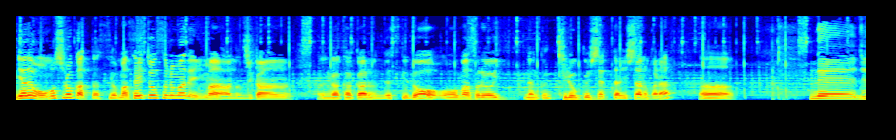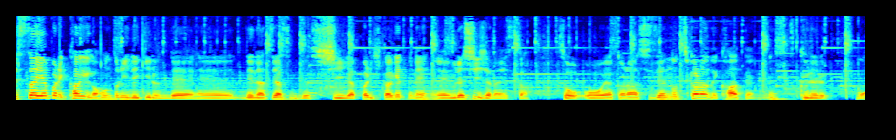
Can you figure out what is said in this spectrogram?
ん。いや、でも面白かったっすよ。まあ、成長するまでに、まあ、あの、時間がかかるんですけど、まあ、それを、なんか記録してったりしたのかな？うん。で、実際やっぱり影が本当にできるんで、えー、で、夏休みですし、やっぱり日陰ってね、えー、嬉しいじゃないですか。そう、やから自然の力でカーテンをね、作れる。もう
